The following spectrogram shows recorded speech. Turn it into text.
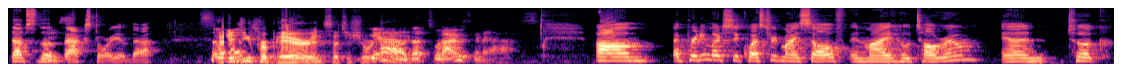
that's the backstory of that. So how did you prepare in such a short yeah, time? Yeah, that's what I was going to ask. Um, I pretty much sequestered myself in my hotel room and took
